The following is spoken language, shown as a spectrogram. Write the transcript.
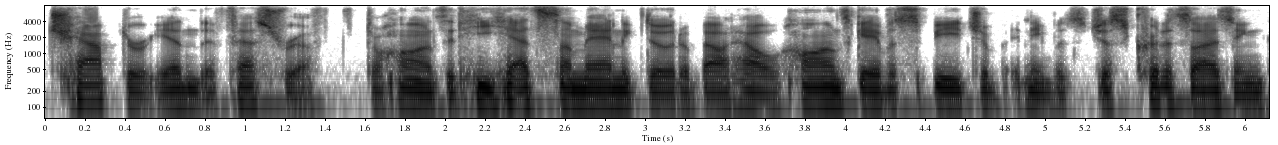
chapter in the festschrift to hans that he had some anecdote about how hans gave a speech and he was just criticizing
